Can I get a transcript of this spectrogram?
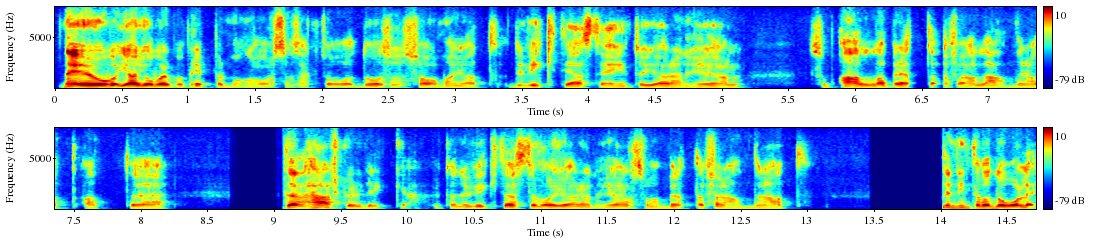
när jag, jag jobbade på Prippel många år som sagt och då så sa man ju att det viktigaste är inte att göra en öl som alla berättar för alla andra att, att uh, den här ska du dricka. Utan det viktigaste var att göra en öl som man berättar för andra att den inte var dålig.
